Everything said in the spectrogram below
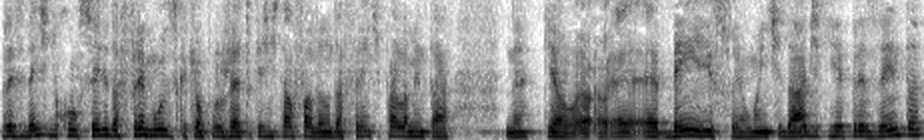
presidente do Conselho da Fremúsica, que é um projeto que a gente estava falando, da Frente Parlamentar, né? que é, é, é, bem isso, é uma entidade que representa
